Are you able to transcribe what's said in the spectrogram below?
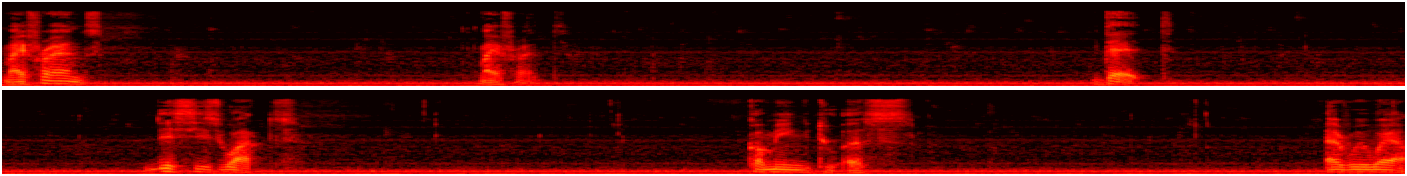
My friends, my friends, dead. This is what coming to us everywhere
